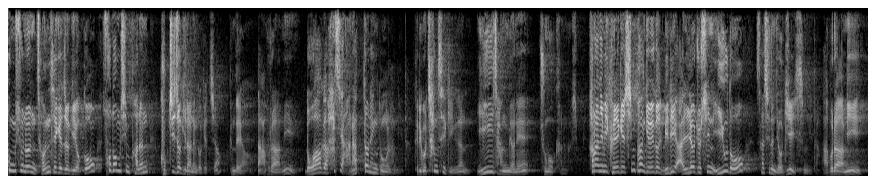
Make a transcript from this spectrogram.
홍수는 전 세계적이었고 소돔 심판은 국지적이라는 거겠죠. 근데요. 아브라함이 노아가 하지 않았던 행동을 합니다. 그리고 창세기는 이 장면에 주목하는 것입니다. 하나님이 그에게 심판 계획을 미리 알려주신 이유도 사실은 여기에 있습니다. 아브라함이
